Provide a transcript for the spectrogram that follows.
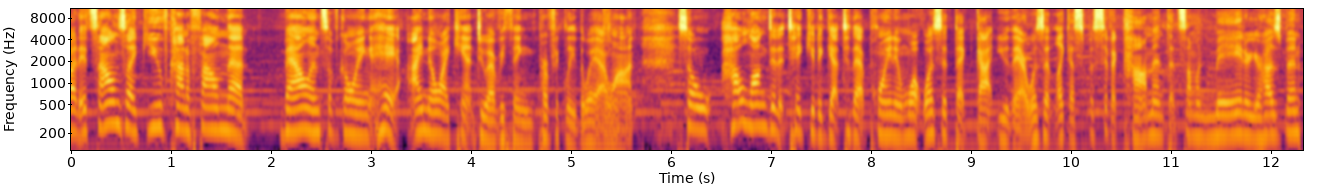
But it sounds like you've kind of found that balance of going, hey, I know I can't do everything perfectly the way I want. So, how long did it take you to get to that point, and what was it that got you there? Was it like a specific comment that someone made or your husband?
